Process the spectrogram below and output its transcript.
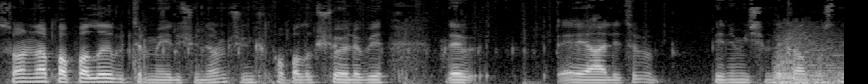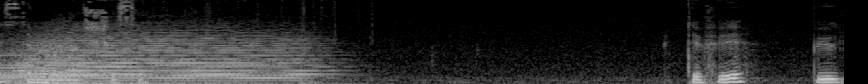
Sonra papalığı bitirmeyi düşünüyorum çünkü papalık şöyle bir dev eyaleti benim içimde kalmasını istemiyorum açıkçası. Müttefi büyük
